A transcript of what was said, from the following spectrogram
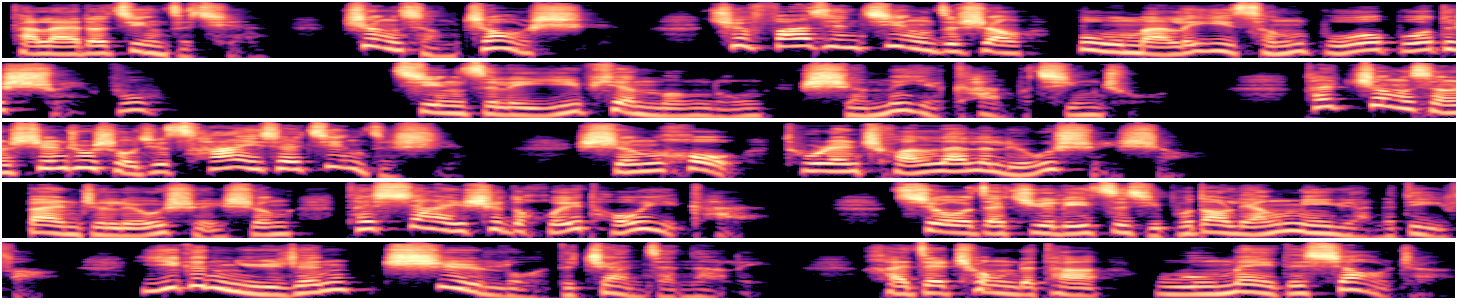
他来到镜子前，正想照时，却发现镜子上布满了一层薄薄的水雾。镜子里一片朦胧，什么也看不清楚。他正想伸出手去擦一下镜子时，身后突然传来了流水声。伴着流水声，他下意识的回头一看，就在距离自己不到两米远的地方，一个女人赤裸的站在那里，还在冲着他妩媚的笑着。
